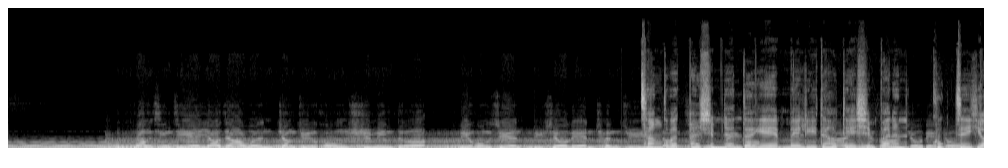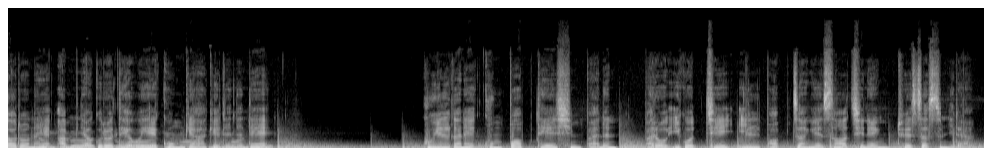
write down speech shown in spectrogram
1980년도에 멜리다우 대심판은 국제 여론의 압력으로 대회에 공개하게 됐는데 9일간의 군법 대심판은 바로 이곳 제1법정에서 진행됐었습니다.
